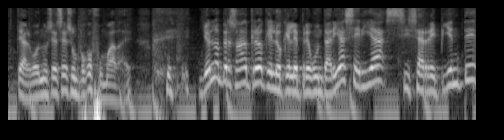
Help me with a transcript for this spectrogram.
Hostia, el bonus ese es un poco fumada, ¿eh? Yo en lo personal creo que lo que le preguntaría sería si se arrepiente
